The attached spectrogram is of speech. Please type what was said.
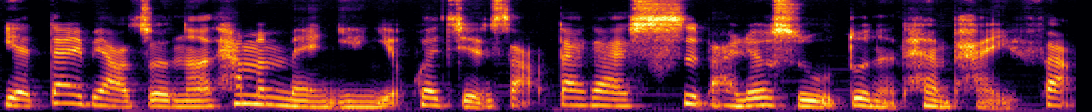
也代表着呢，他们每年也会减少大概四百六十五吨的碳排放。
